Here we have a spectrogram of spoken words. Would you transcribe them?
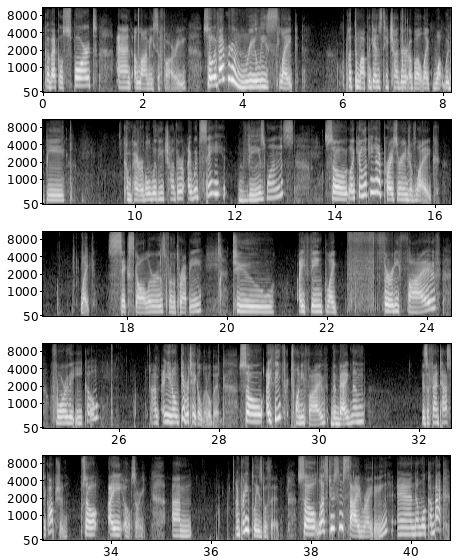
Kaweco Sport, and a Lamy Safari. So if I were to really like put them up against each other about like what would be comparable with each other, I would say these ones. So like you're looking at a price range of like like six dollars for the preppy to I think like 35 for the eco. Um, and, you know, give or take a little bit. So I think for 25, the Magnum is a fantastic option. So I, oh, sorry. Um, I'm pretty pleased with it. So let's do some side writing and then we'll come back.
